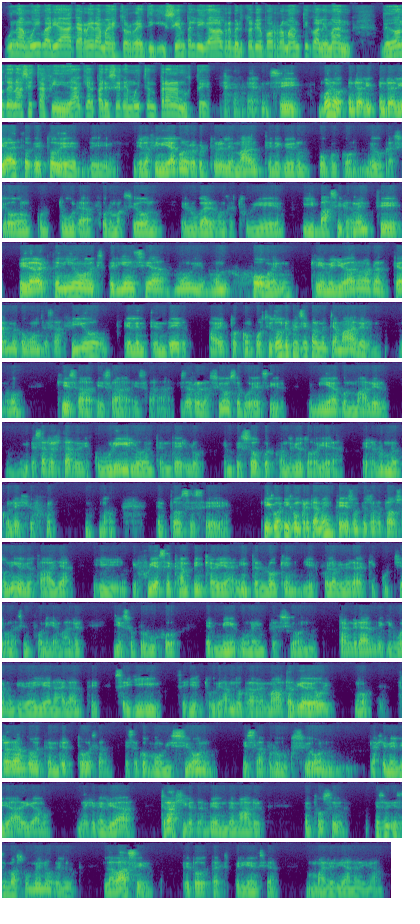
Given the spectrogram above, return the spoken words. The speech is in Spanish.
Una muy variada carrera, maestro Rettig, y siempre ligado al repertorio postromántico alemán. ¿De dónde nace esta afinidad que al parecer es muy temprana en usted? Sí, bueno, en, realidad esto, de, la afinidad con el repertorio alemán tiene que ver un poco con educación, cultura, formación, lugares donde estudié y básicamente el haber tenido experiencias muy, muy joven que me llevaron a plantearme como un desafío el entender a estos compositores, principalmente a Mahler, ¿no? que esa, esa, esa, esa relación, se puede decir, mía con Mahler, empezar a tratar de descubrirlo, de entenderlo, empezó pues cuando yo todavía era, era alumno del colegio, ¿no? Entonces, eh, y, y, concretamente eso empezó en Estados Unidos, yo estaba allá y, y, fui a ese camping que había Interlochen y fue la primera vez que escuché una sinfonía de Mahler y eso produjo en mí una impresión tan grande que bueno, que de ahí en adelante seguí, seguí estudiando cada vez más hasta el día de hoy, ¿no? Tratando de entender toda esa, esa cosmovisión, esa producción, la genialidad, digamos, la genialidad trágica también de Mahler. Entonces, ese, es más o menos el, la base de toda esta experiencia mahleriana, digamos.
